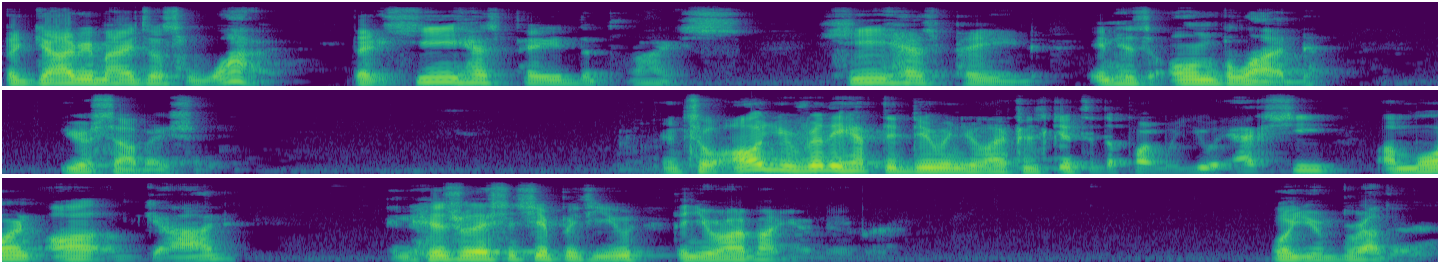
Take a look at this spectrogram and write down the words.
But God reminds us why? That He has paid the price. He has paid in His own blood your salvation. And so all you really have to do in your life is get to the point where you actually are more in awe of God and His relationship with you than you are about your neighbor or your brother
